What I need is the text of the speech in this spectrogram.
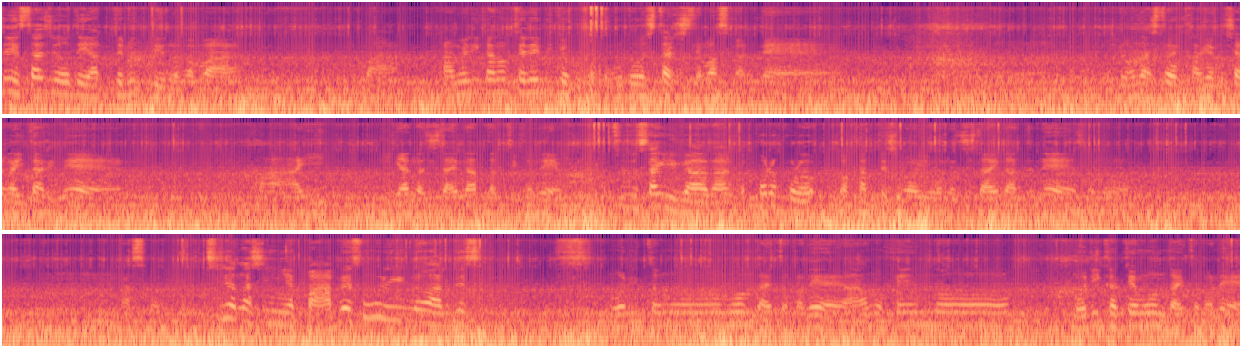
影スタジオでやってるっていうのが、まあ、アメリカのテレビ局も報道したりしてますからね、いろんな人に影武者がいたりね、まあ、嫌な時代になったっていうかね、普通詐欺がなんかポロポロ分かってしまうような時代なんでね、その、まあ、そっちじゃなしに、やっぱ安倍総理のあれです、森友問題とかね、あの辺の、盛りかけ問題とかね、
